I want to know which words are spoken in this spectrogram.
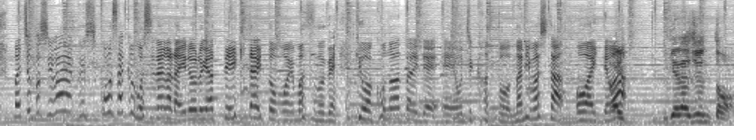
まあちょっとしばらく試行錯誤しながらいろいろやっていきたいと思いますので、今日はこの辺りで、えー、お時間となりました。お相手は、はい、池田純と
